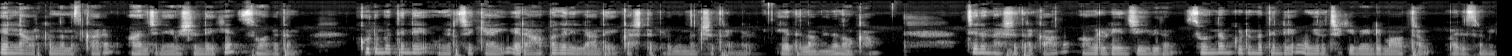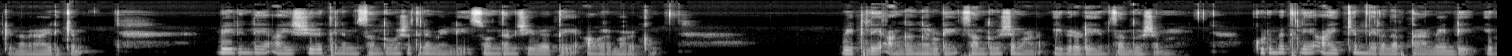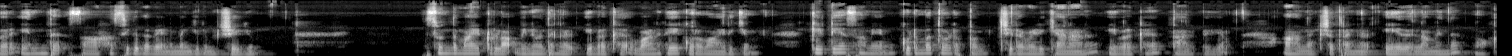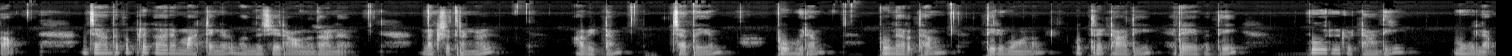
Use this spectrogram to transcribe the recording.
എല്ലാവർക്കും നമസ്കാരം. ആഞ്ജനേയ വിഷനിലേക്ക് സ്വാഗതം. കുടുംബത്തിന്റെ ഉയർച്ചയ്ക്കായി രാപ്പകലില്ലാതെ കഷ്ടപ്പെടുന്ന നക്ഷത്രങ്ങൾ ഏതെല്ലാമെന്ന് നോക്കാം. ചില നക്ഷത്രക്കാർ അവരുടെ ജീവിതം സ്വന്തം കുടുംബത്തിന്റെ ഉയർച്ചയ്ക്ക് വേണ്ടി മാത്രം പരിശ്രമിക്കുന്നവരായിരിക്കും. വീടിന്റെ ഐശ്വര്യത്തിനും സന്തോഷത്തിനും വേണ്ടി സ്വന്തം ജീവിതത്തെ അവർ മറക്കും. വീട്ടിലെ അംഗങ്ങളുടെ സന്തോഷമാണ് ഇവരുടെയും സന്തോഷം. കുടുംബത്തിലെ ഐക്യം നിലനിർത്താൻ വേണ്ടി ഇവർ എന്ത് സാഹസികത വേണമെങ്കിലും ചെയ്യും. സ്വന്തമായിട്ടുള്ള വിനോദങ്ങൾ ഇവർക്ക് വളരെ കുറവായിരിക്കും. കിട്ടിയ സമയം കുടുംബത്തോടൊപ്പം ചിലവഴിക്കാനാണ് ഇവർക്ക് താല്പര്യം ആ നക്ഷത്രങ്ങൾ ഏതെല്ലാമെന്ന് നോക്കാം. ജാതകപ്രകാരം മാറ്റങ്ങൾ വന്നു ചേരാവുന്നതാണ്. നക്ഷത്രങ്ങൾ അവിട്ടം ചതയം പൂരം പുണർദ്ധം തിരുവോണം ഉത്രട്ടാതി രേവതി പൂരുരുട്ടാതി മൂലം.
